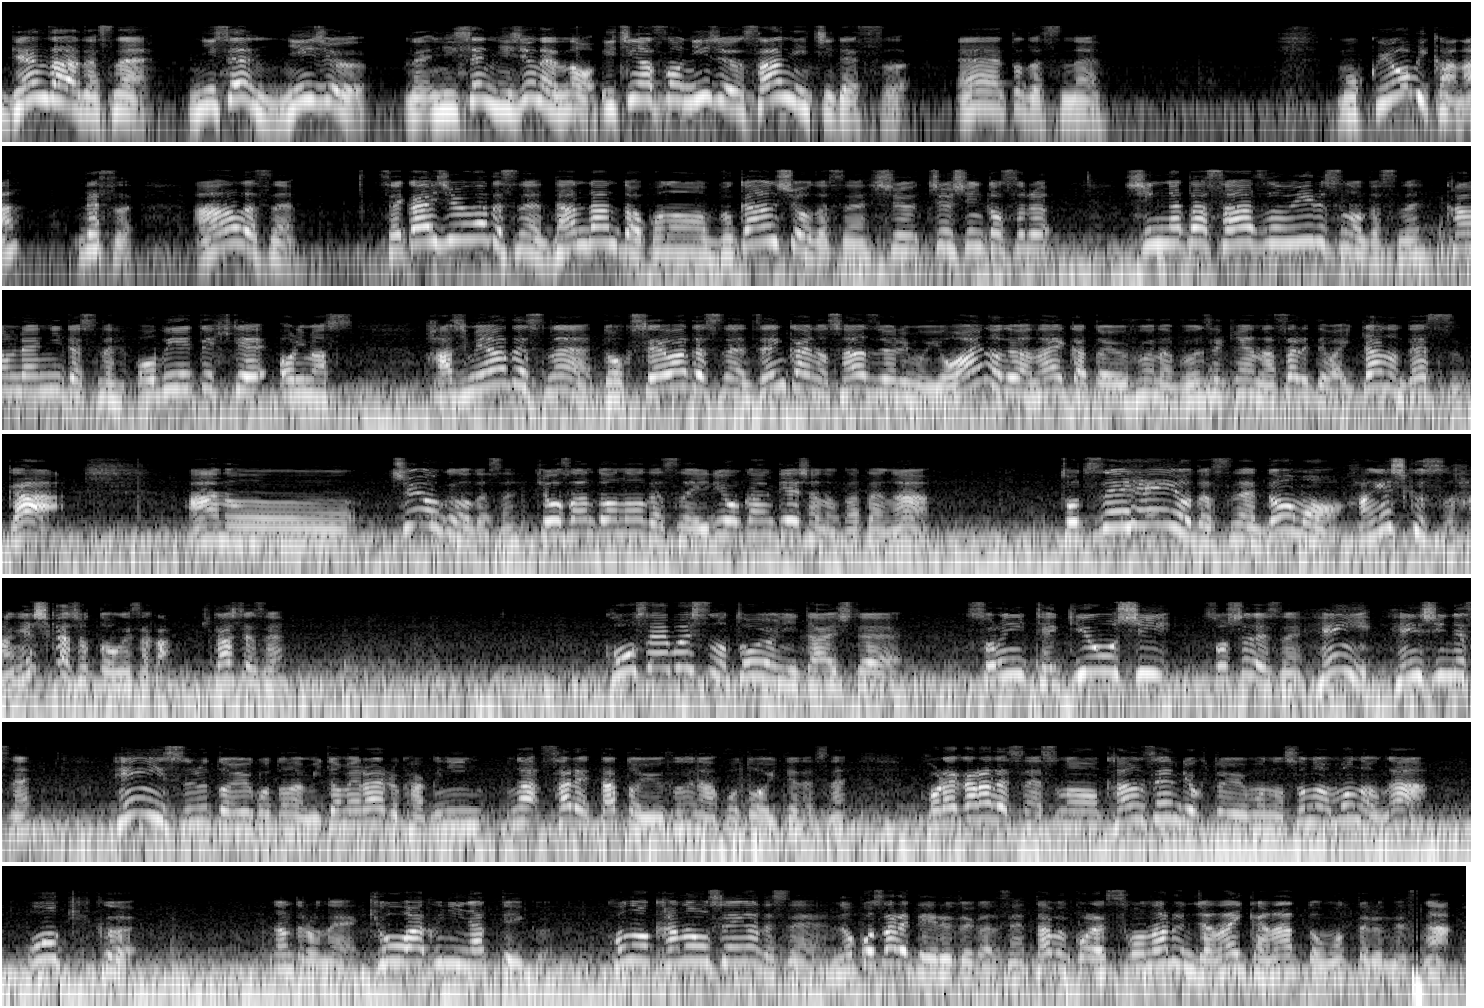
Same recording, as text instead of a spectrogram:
現在はですね、2020、ね、2020年の1月の23日です。えー、っとですね、木曜日かな？です。あのですね、世界中がですね、だんだんとこの武漢市をですね、中心とする新型 SARS ウイルスのですね、関連にですね、怯えてきております。はじめはですね、毒性はですね、前回の SARS よりも弱いのではないかという風な分析がなされてはいたのですが、あのー、中国のですね、共産党のですね、医療関係者の方が、突然変異をですね、どうも激しくす、激しくはちょっと大げさか。しかしですね、抗生物質の投与に対して、それに適応し、そしてですね、変異、変身ですね。変異するということが認められる確認がされたというふうなことを言ってですね、これからですね、その感染力というものそのものが大きく、なんだろうね、凶悪になっていく。この可能性がですね、残されているというかですね、多分これそうなるんじゃないかなと思ってるんですが、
